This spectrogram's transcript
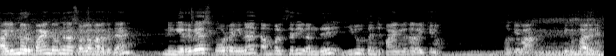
ஆ இன்னொரு பாயிண்ட் வந்து நான் சொல்ல மறந்துட்டேன். நீங்கள் ரிவேர்ஸ் போடுறீங்கன்னா கம்பல்சரி வந்து இருபத்தஞ்சு பாயிண்டில் தான் வைக்கணும். ஓகேவா இப்போ பாருங்கள்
